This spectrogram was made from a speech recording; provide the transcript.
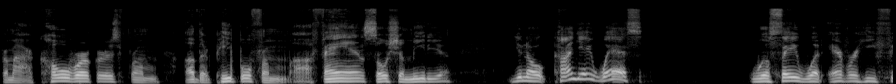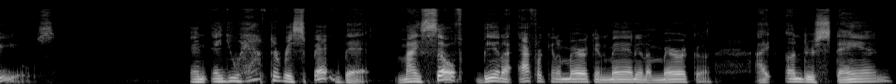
from our coworkers, from other people, from uh, fans, social media. You know, Kanye West will say whatever he feels. And and you have to respect that. Myself being an African American man in America, I understand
